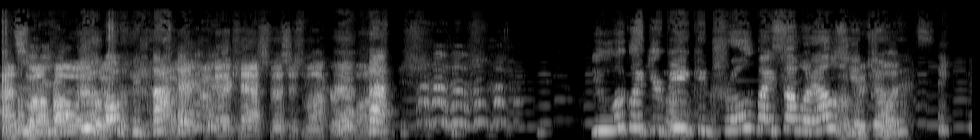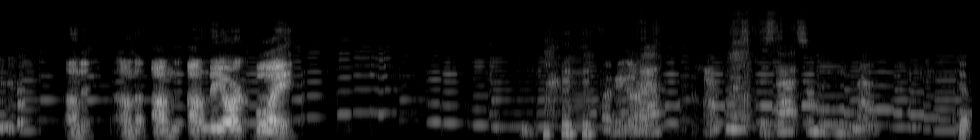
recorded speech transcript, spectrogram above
That's what I'm probably gonna do. Oh my I'm gonna, god! I'm gonna cast Vicious Mockery upon him. you look like you're being controlled by someone else, On you which one? dumbass. I'm the, I'm, the, I'm, I'm the Orc boy. Fucking Orc. Half- Halfling, is that somebody you met?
